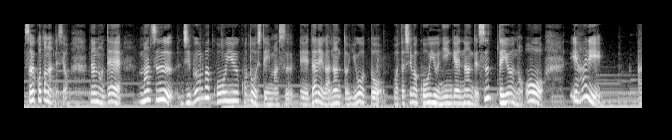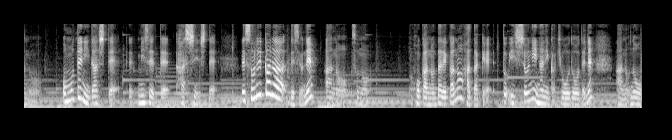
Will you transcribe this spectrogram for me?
そういうことなんですよ。なのでまず自分はこういうことをしています、えー、誰が何と言おうと私はこういう人間なんですっていうのをやはりあの表に出して見せて発信してでそれからですよね。あのその他の誰かの畑と一緒に何か共同でねあの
